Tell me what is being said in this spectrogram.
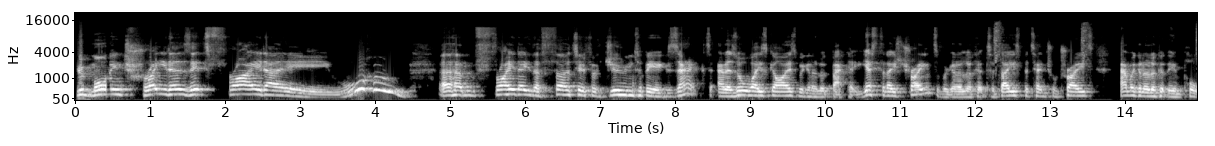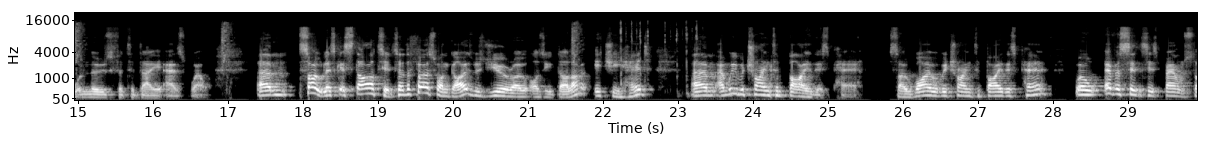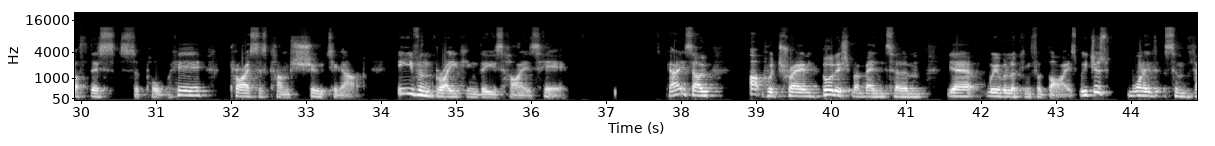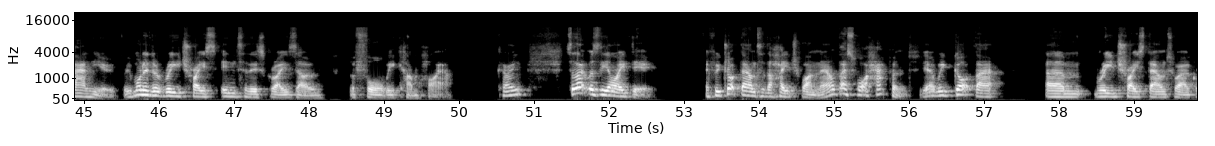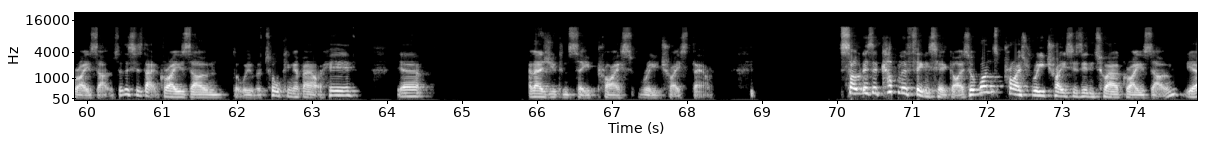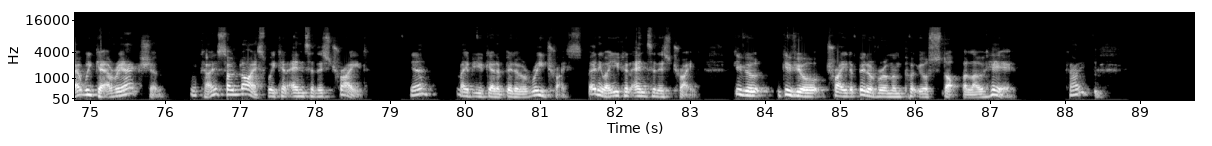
Good morning, traders. It's Friday. Woohoo! Um, Friday, the 30th of June, to be exact. And as always, guys, we're going to look back at yesterday's trades. We're going to look at today's potential trades. And we're going to look at the important news for today as well. Um, so let's get started. So the first one, guys, was Euro Aussie dollar, itchy head. Um, and we were trying to buy this pair. So why were we trying to buy this pair? Well, ever since it's bounced off this support here, price has come shooting up, even breaking these highs here. Okay, so upward trend, bullish momentum. Yeah, we were looking for buys. We just wanted some value. We wanted to retrace into this grey zone before we come higher. Okay, so that was the idea. If we drop down to the H1 now, that's what happened. Yeah, we got that um, retrace down to our grey zone. So this is that grey zone that we were talking about here. Yeah. And as you can see, price retraced down. So there's a couple of things here, guys. So once price retraces into our grey zone, yeah, we get a reaction. Okay, so nice. We can enter this trade. Yeah, maybe you get a bit of a retrace. But anyway, you can enter this trade. Give your give your trade a bit of room and put your stop below here. Okay.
